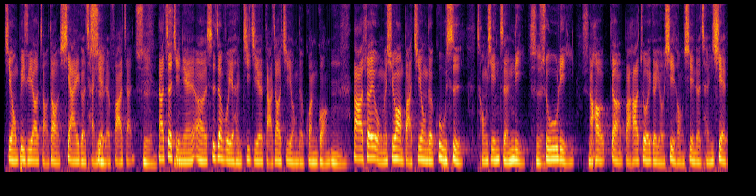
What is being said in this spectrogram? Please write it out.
基隆必须要找到下一个产业的发展。是，是那这几年呃市政府也很积极的打造基隆的观光。嗯，那所以我们希望把基隆的故事重新整理、梳理，然后呃把它做一个有系统性的呈现，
